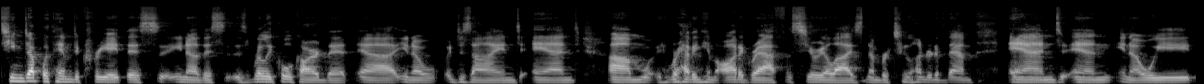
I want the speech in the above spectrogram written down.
teamed up with him to create this, you know, this this really cool card that uh, you know designed, and um, we're having him autograph a serialized number 200 of them, and and you know we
